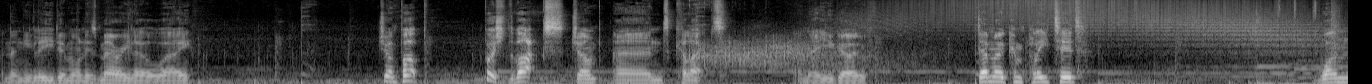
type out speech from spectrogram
And then you lead him on his merry little way. Jump up. Push the box. Jump and collect. And there you go. Demo completed. One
